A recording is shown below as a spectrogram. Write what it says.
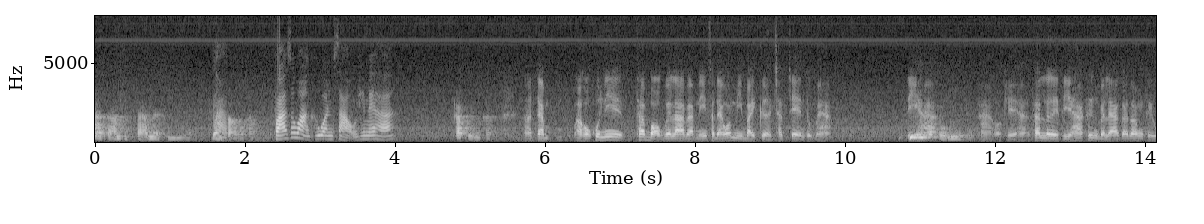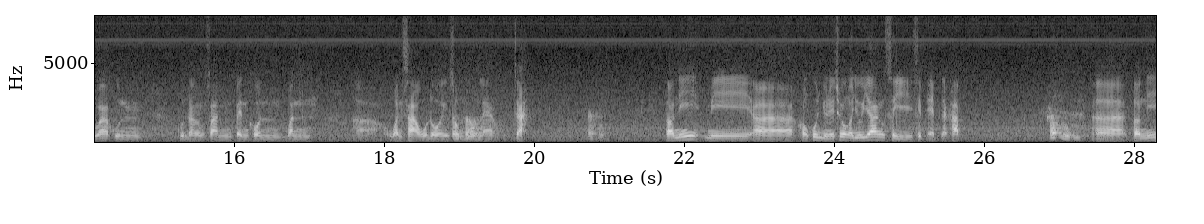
5 33 นาทีครับวันเสาร์ครับ ฟ้าสว่างคือวันเสาร์ใช่ไหมคะ ครับผมครับ อ่าแต่อ่า ของคุณนี่ถ้าบอกเวลาแบบนี้แสดงว่ามีใบเกิดชัดเจนถูกไหมฮะตีห้าครับผมมีครับอ่าโอเคฮะถ้าเลยตีห้าครึ่งไปแล้วก็ต้องถือว่าคุณคุณรังสรรค์เป็นคนวันอ่าวันเสาร์โดยสมบูรณ์แล้วจ้ะครับผมตอนนี้มีอาของคุณอยู่ในช่วงอายุย่าง 41 นะครับ ครับผมอาตอนนี้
